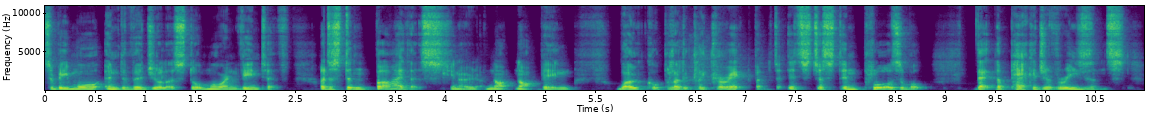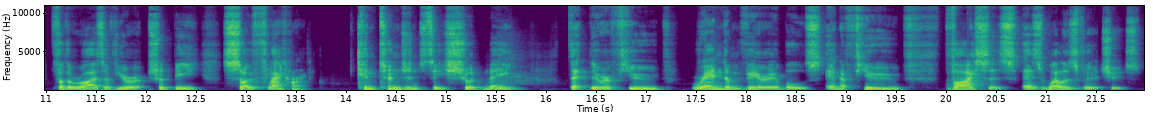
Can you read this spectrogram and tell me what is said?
to be more individualist or more inventive. I just didn't buy this, you know, not not being woke or politically correct, but it's just implausible that the package of reasons for the rise of Europe should be so flattering. Contingency should mean that there are a few random variables and a few vices as well as virtues.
